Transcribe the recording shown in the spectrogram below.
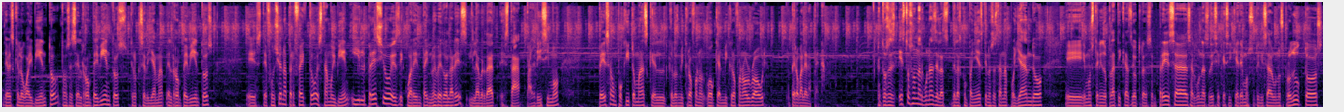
ya ves que luego hay viento, entonces el rompevientos, creo que se le llama el rompevientos, este funciona perfecto, está muy bien y el precio es de 49 dólares y la verdad está padrísimo. Pesa un poquito más que, que los micrófonos o que el micrófono Rode, pero vale la pena. Entonces, estas son algunas de las, de las compañías que nos están apoyando. Eh, hemos tenido pláticas de otras empresas. Algunas dicen que si queremos utilizar algunos productos.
